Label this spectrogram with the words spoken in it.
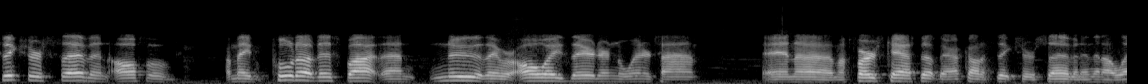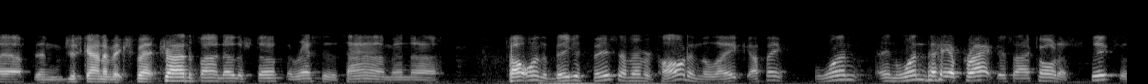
six or seven off of. I made pulled up this spot. And I knew that they were always there during the winter time. And uh, my first cast up there, I caught a six or a seven, and then I left and just kind of expect tried to find other stuff the rest of the time, and uh, caught one of the biggest fish I've ever caught in the lake. I think one in one day of practice, I caught a six, a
